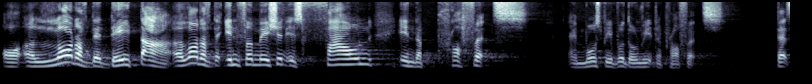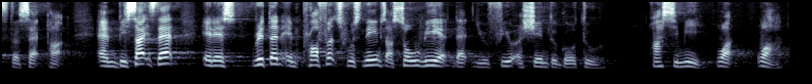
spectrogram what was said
or a lot of the data, a lot of the information is found in the prophets. And most people don't read the prophets. That's the sad part. And besides that, it is written in prophets whose names are so weird that you feel ashamed to go to. Hasimi, what? What?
